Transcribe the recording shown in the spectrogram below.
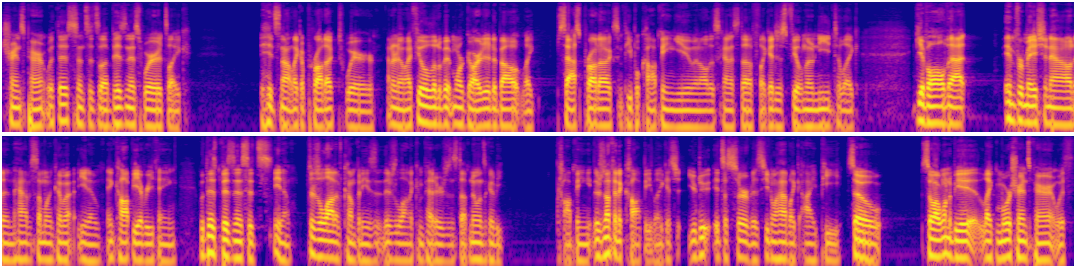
transparent with this since it's a business where it's like it's not like a product where I don't know, I feel a little bit more guarded about like SaaS products and people copying you and all this kind of stuff. Like I just feel no need to like give all that information out and have someone come you know and copy everything. With this business it's, you know, there's a lot of companies, there's a lot of competitors and stuff. No one's going to be copying. There's nothing to copy. Like it's you're do it's a service. You don't have like IP. So so I want to be like more transparent with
